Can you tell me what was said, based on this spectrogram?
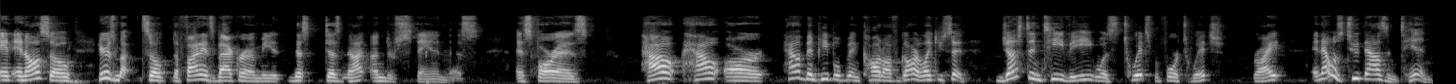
and and also here's my so the finance background of me this does not understand this as far as how how are how have been people been caught off guard? Like you said justin tv was twitch before twitch right? And that was 2010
